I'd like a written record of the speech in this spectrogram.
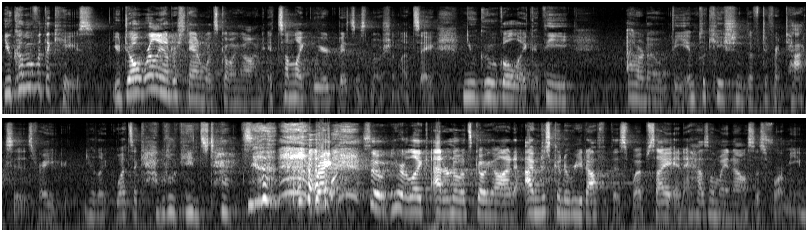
You come up with a case. You don't really understand what's going on. It's some like weird business motion, let's say. And you Google like the I don't know, the implications of different taxes, right? You're like, what's a capital gains tax? right? So you're like, I don't know what's going on. I'm just gonna read off of this website and it has all my analysis for me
